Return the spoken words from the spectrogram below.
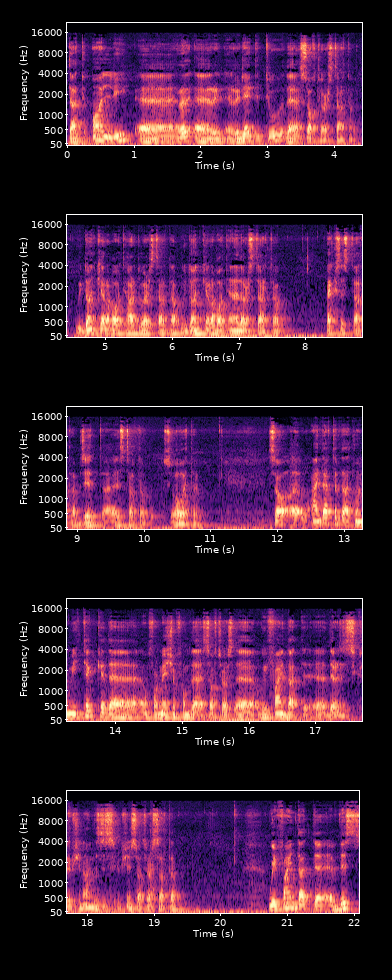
that only uh, re related to the software startup. We don't care about hardware startup. We don't care about another startup, X startup, Z startup, so whatever. So, uh, and after that, when we take the information from the software, uh, we find that uh, there is a description on this description software startup. We find that if this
